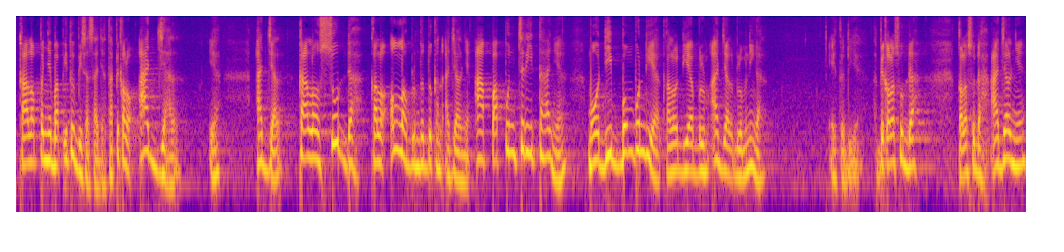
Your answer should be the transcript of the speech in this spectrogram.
Kalau penyebab itu bisa saja. Tapi kalau ajal, ya ajal. Kalau sudah, kalau Allah belum tentukan ajalnya, apa pun ceritanya, mau dibom pun dia. Kalau dia belum ajal, belum meninggal, itu dia. Tapi kalau sudah, kalau sudah ajalnya,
